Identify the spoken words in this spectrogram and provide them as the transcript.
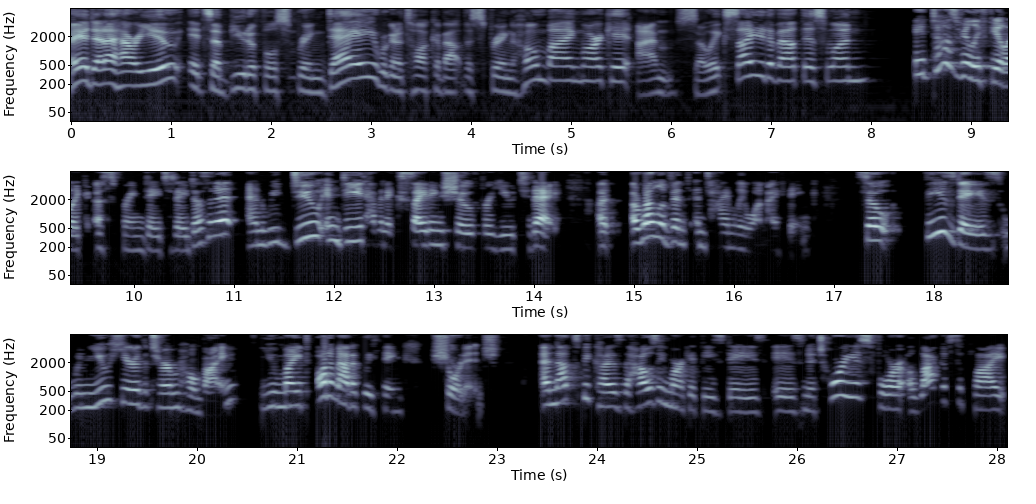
Hey, Odeta, how are you? It's a beautiful spring day. We're going to talk about the spring home buying market. I'm so excited about this one. It does really feel like a spring day today, doesn't it? And we do indeed have an exciting show for you today, a, a relevant and timely one, I think. So, these days, when you hear the term home buying, you might automatically think shortage. And that's because the housing market these days is notorious for a lack of supply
